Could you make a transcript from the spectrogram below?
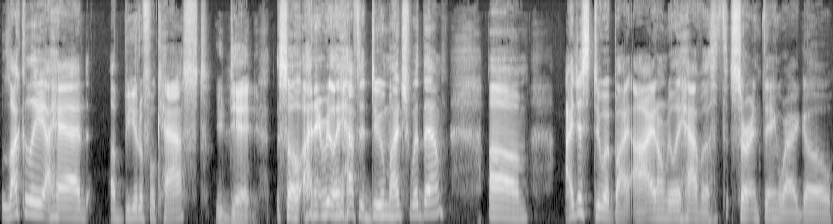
luckily, I had a beautiful cast, You did. so I didn't really have to do much with them. Um, I just do it by eye. I don't really have a th- certain thing where I go,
